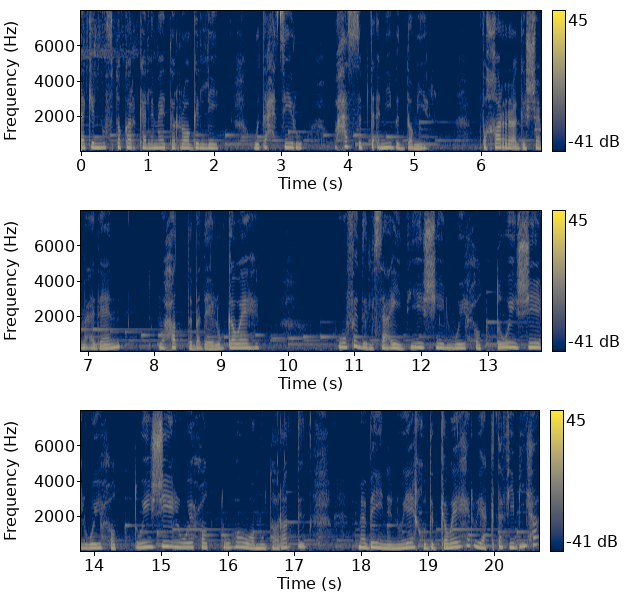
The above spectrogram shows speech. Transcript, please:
لكنه افتكر كلمات الراجل ليه وتحذيره وحس بتأنيب الضمير. فخرج الشمعدان وحط بداله الجواهر وفضل سعيد يشيل ويحط ويشيل ويحط ويشيل ويحط وهو متردد ما بين إنه ياخد الجواهر ويكتفي بيها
